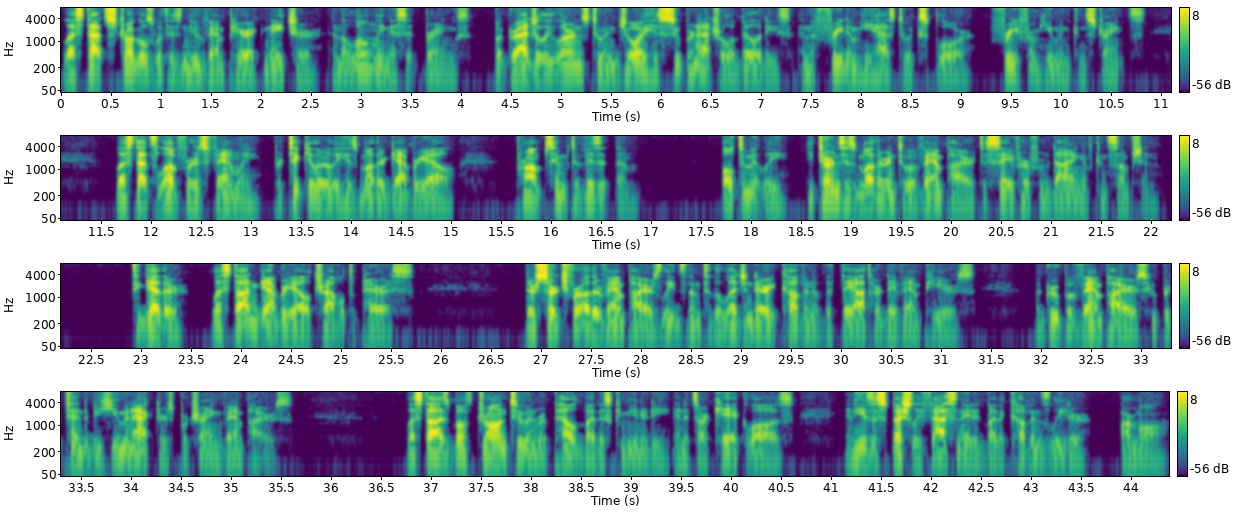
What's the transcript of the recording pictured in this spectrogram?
Lestat struggles with his new vampiric nature and the loneliness it brings, but gradually learns to enjoy his supernatural abilities and the freedom he has to explore, free from human constraints. Lestat's love for his family, particularly his mother Gabrielle, prompts him to visit them. Ultimately, he turns his mother into a vampire to save her from dying of consumption. Together, Lestat and Gabrielle travel to Paris. Their search for other vampires leads them to the legendary coven of the Théâtre des Vampires, a group of vampires who pretend to be human actors portraying vampires. Lestat is both drawn to and repelled by this community and its archaic laws, and he is especially fascinated by the coven's leader, Armand.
